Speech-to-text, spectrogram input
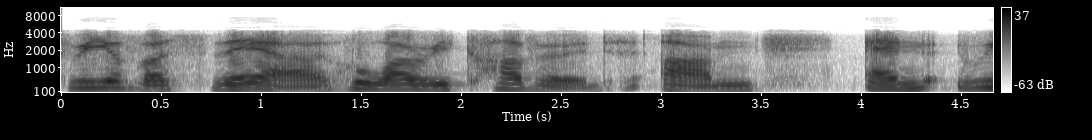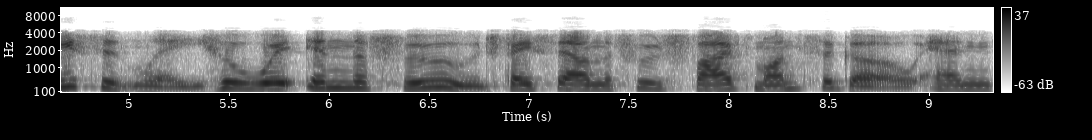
three of us there who are recovered." Um, and recently, who were in the food, face down the food five months ago, and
